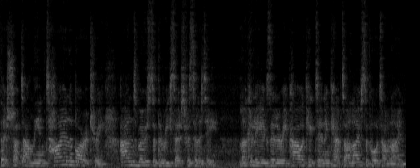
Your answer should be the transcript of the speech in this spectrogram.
that shut down the entire laboratory and most of the research facility. Luckily, auxiliary power kicked in and kept our life support online.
